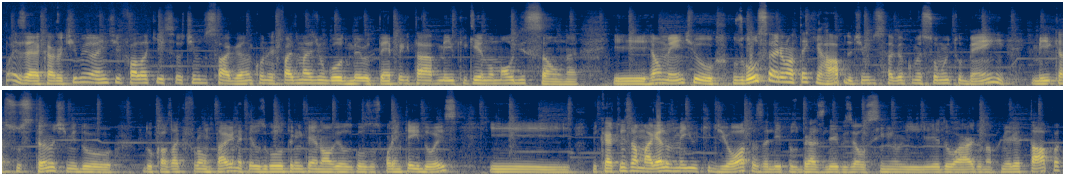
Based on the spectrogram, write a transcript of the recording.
Pois é, cara, o time, a gente fala que o time do Sagan, quando ele faz mais de um gol no meio tempo, ele tá meio que criando uma maldição, né? E realmente o, os gols saíram até que rápido, o time do Sagan começou muito bem, meio que assustando o time do, do Kawasaki Frontal, né? Teve os gols 39 e os gols dos 42. E, e cartões amarelos meio que idiotas ali para os brasileiros Elcinho e Eduardo na primeira etapa.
